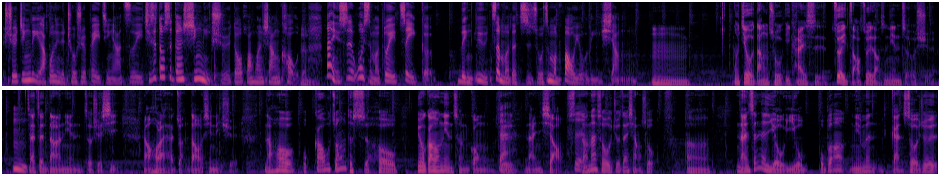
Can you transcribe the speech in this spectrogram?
学经历啊，或者你的求学背景啊、资历，其实都是跟心理学都环环相扣的。嗯、那你是为什么对这个？领域这么的执着，这么抱有理想呢？嗯，我记得我当初一开始最早最早是念哲学，嗯，在正大念哲学系，然后后来才转到心理学。然后我高中的时候，因为我高中念成功是男校，是，然后那时候我就在想说，呃，男生的友谊，我我不知道你们感受，就是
